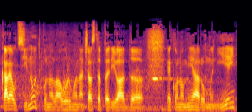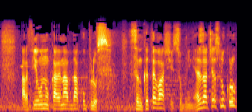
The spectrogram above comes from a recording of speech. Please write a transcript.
care au ținut până la urmă în această perioadă economia României ar fi unul care n-ar da cu plus. Sunt câteva, și subliniez acest lucru,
